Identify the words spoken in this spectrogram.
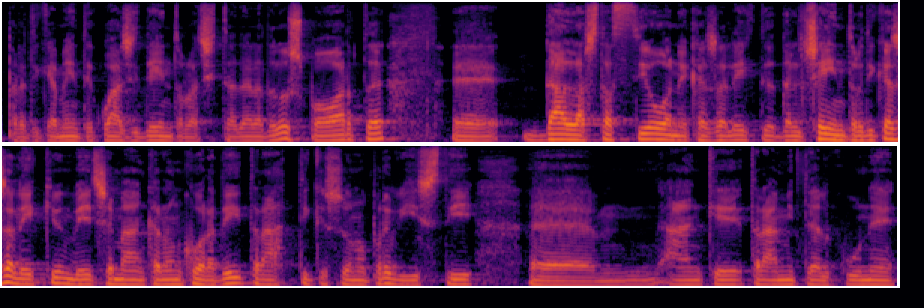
praticamente quasi dentro la cittadella dello sport, eh, dalla stazione Casalecchio, dal centro di Casalecchio invece mancano ancora dei tratti che sono previsti ehm, anche tramite alcune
